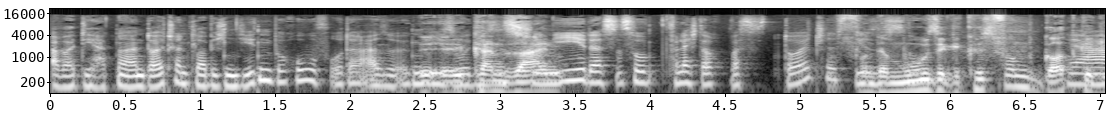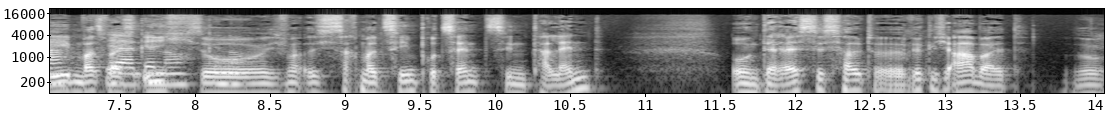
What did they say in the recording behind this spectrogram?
Aber die hat man in Deutschland, glaube ich, in jedem Beruf, oder? Also irgendwie so äh, Kann dieses sein. Genie, das ist so vielleicht auch was Deutsches. Von der Muse so geküsst, von Gott ja, gegeben, was weiß genau, ich. So, genau. ich, ich sag mal, zehn Prozent sind Talent und der Rest ist halt äh, wirklich Arbeit. So.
